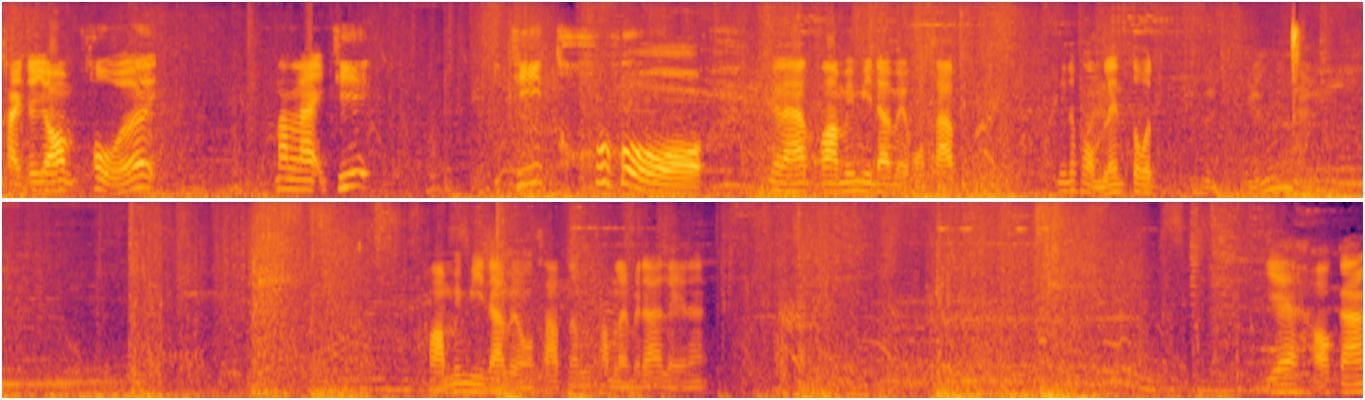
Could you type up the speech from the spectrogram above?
ใครจะยอมโถเอ้ยนั่นแหละอีกทีอีกทีโถนี่แหละคความไม่มี damage ของ sup นี่ถ้าผมเล่นตัวความไม่มี damage ของ sup นั้นทำอะไรไม่ได้เลยนะเย้ออกกลาง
